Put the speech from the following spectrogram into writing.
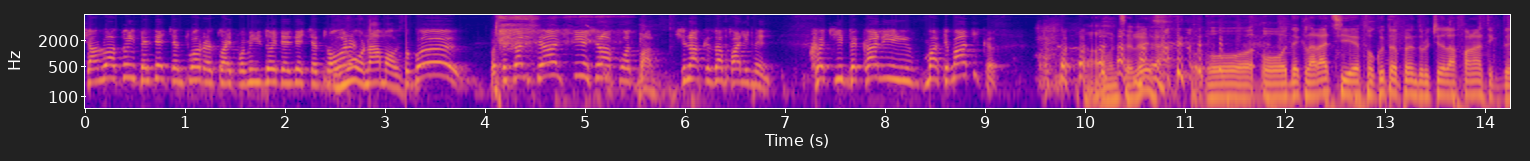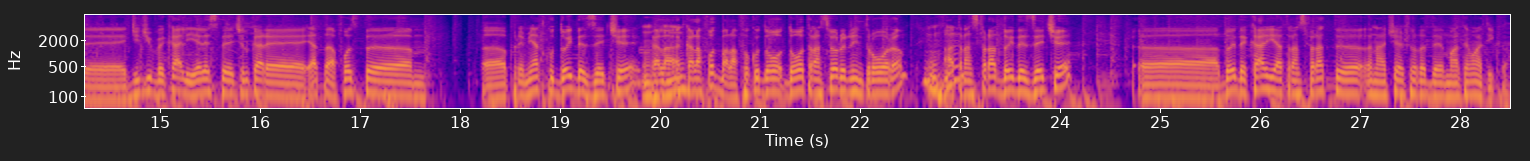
Și am luat 2 de 10 într-o oră. Tu ai pomenit 2 de 10 într-o oră? Nu, n-am auzit. Bă, pe cali pe ani știe și la fotbal. Și n-a căzat faliment. Căci pe cali matematică. Am înțeles. O, o declarație făcută pentru cel la fanatic de Gigi Becali. El este cel care, iată, a fost uh, uh, premiat cu 2 de 10, uh-huh. ca, la, Mhm. ca la fotbal. A făcut două, două transferuri într-o oră, Mhm. a transferat 2 de 10, uh, 2 de care i-a transferat uh, în aceeași oră de matematică.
